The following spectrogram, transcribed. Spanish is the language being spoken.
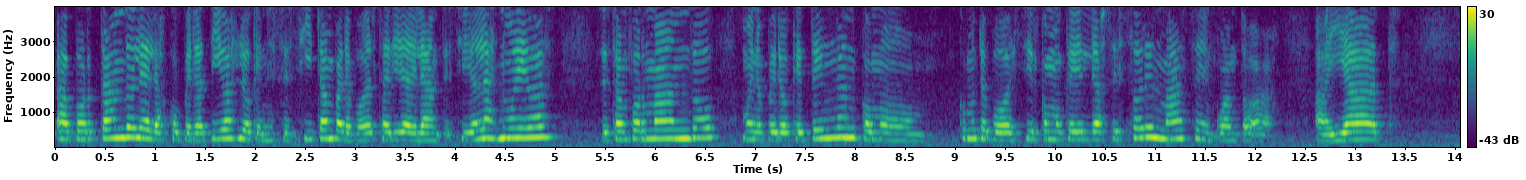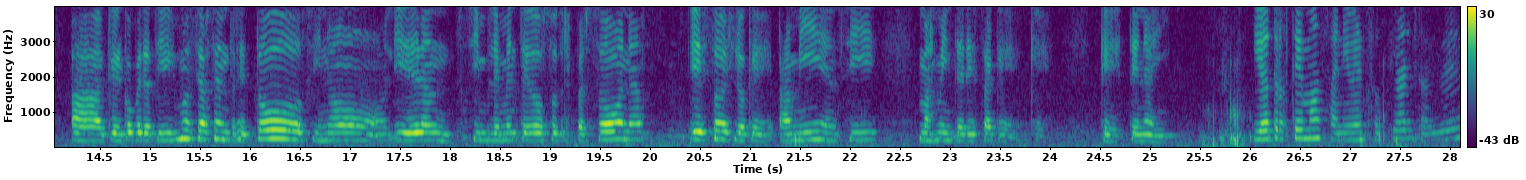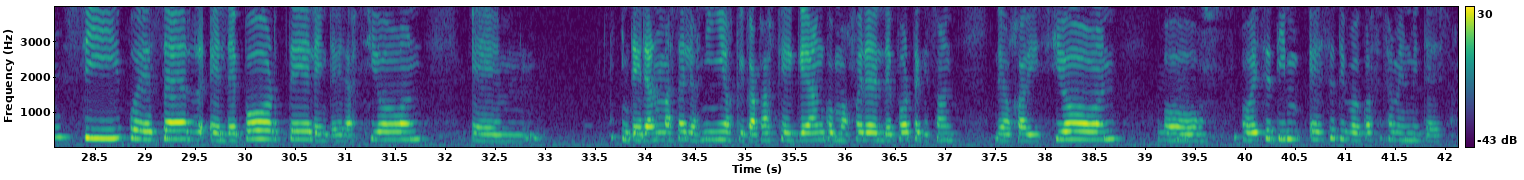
aportándole a las cooperativas lo que necesitan para poder salir adelante. Si bien las nuevas se están formando, bueno, pero que tengan como, ¿cómo te puedo decir? Como que le asesoren más en cuanto a a IAT, a que el cooperativismo se hace entre todos y no lideran simplemente dos o tres personas. Eso es lo que a mí en sí más me interesa que, que, que estén ahí. ¿Y otros temas a nivel social tal vez? Sí, puede ser el deporte, la integración, eh, integrar más a los niños que capaz que quedan como afuera del deporte, que son de hoja visión, uh -huh. o, o ese, ese tipo de cosas también me interesan.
